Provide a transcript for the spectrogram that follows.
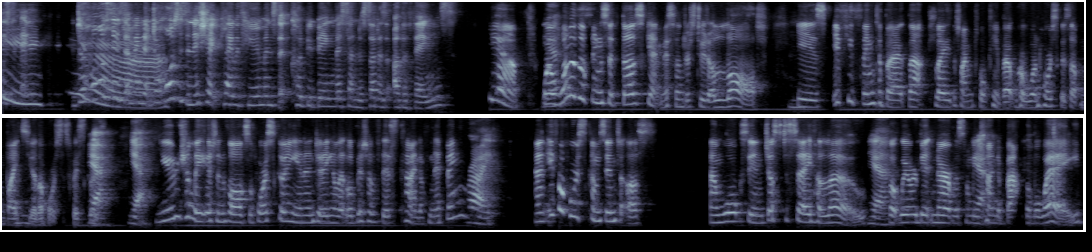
is, is, do horses? I mean, do horses initiate play with humans that could be being misunderstood as other things? Yeah. Well, Yeah. one of the things that does get misunderstood a lot Mhm. is if you think about that play that I'm talking about, where one horse goes up and bites the other horse's whiskers. Yeah, yeah, Usually it involves a horse going in and doing a little bit of this kind of nipping. right. And if a horse comes into us and walks in just to say hello, Yeah, but we're a bit nervous and we Yeah. kind of back them away,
